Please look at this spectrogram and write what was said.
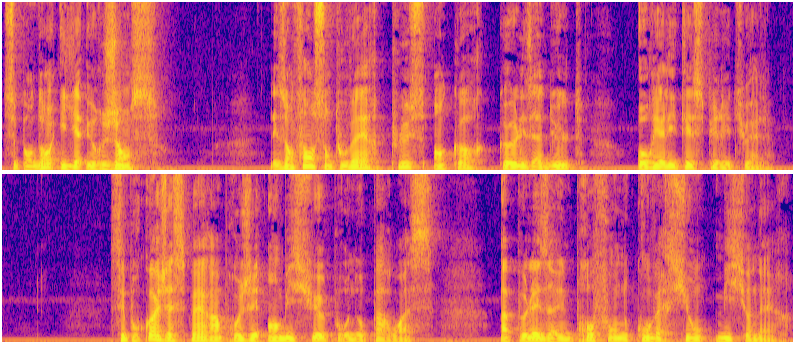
Cependant, il y a urgence. Les enfants sont ouverts plus encore que les adultes aux réalités spirituelles. C'est pourquoi j'espère un projet ambitieux pour nos paroisses, appelées à une profonde conversion missionnaire.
